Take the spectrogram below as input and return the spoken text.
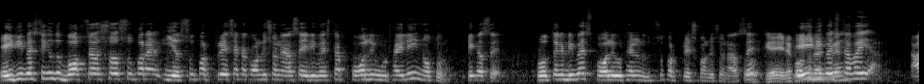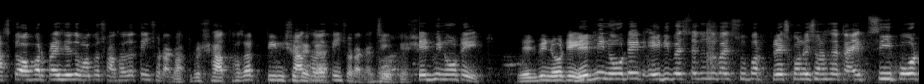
এই ডিভাইসটা কিন্তু বক্স চারশো সুপার ইয়ে সুপার ফ্রেশ একটা কন্ডিশনে আছে। এই ডিভাইসটা পলি উঠাইলেই নতুন ঠিক আছে? প্রত্যেকটা ডিভাইস পলি উঠাইলে নতুন সুপার ফ্রেশ কন্ডিশনে আছে। এই ডিভাইসটা ভাই আজকে অফার প্রাইস যেহেতু মাত্র সাত হাজার তিনশো টাকা। মাত্র 7300 সাত টাকা। হাজার তিনশো টাকা জি. Redmi note eight Redmi note 8 Redmi note eight এই ডিভাইসটা কিন্তু ভাই সুপার ফ্রেশ কন্ডিশন আছে টাইপ সি পোর্ট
